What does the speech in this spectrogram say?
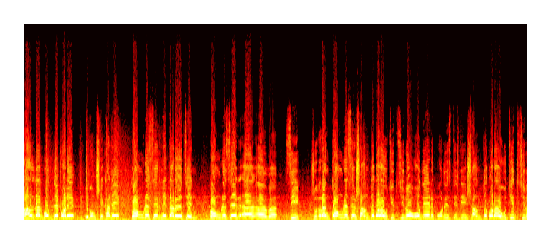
মালদার মধ্যে পড়ে এবং সেখানে কংগ্রেসের নেতা রয়েছেন। কংগ্রেসের সিট। সুতরাং কংগ্রেসের শান্ত করা উচিত ছিল, ওদের পরিস্থিতি শান্ত করা উচিত ছিল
